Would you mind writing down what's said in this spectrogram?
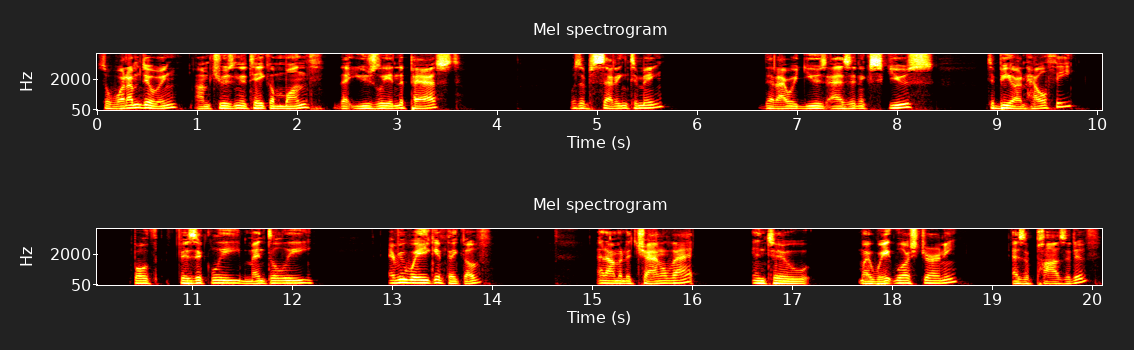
So, what I'm doing, I'm choosing to take a month that usually in the past was upsetting to me, that I would use as an excuse to be unhealthy, both physically, mentally, every way you can think of. And I'm going to channel that into my weight loss journey as a positive.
